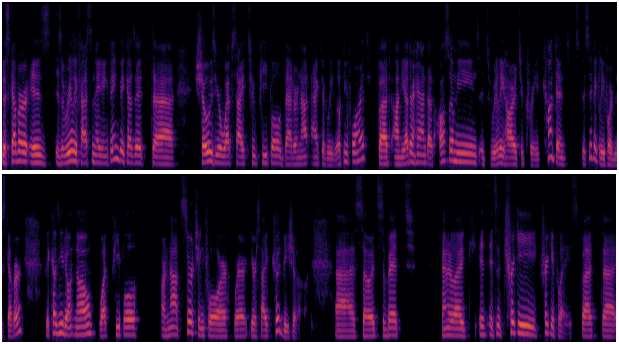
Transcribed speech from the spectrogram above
Discover is, is a really fascinating thing because it uh, shows your website to people that are not actively looking for it. But on the other hand, that also means it's really hard to create content specifically for Discover because you don't know what people are not searching for where your site could be shown. Uh, so it's a bit kind of like it, it's a tricky, tricky place. But uh,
